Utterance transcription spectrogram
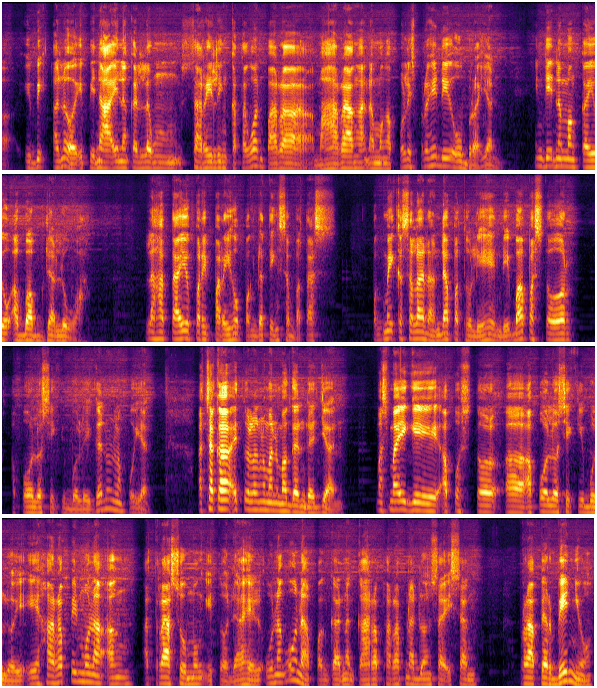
ah, ibi, ano, ipinain ang kanilang sariling katawan para maharangan ang mga pulis. Pero hindi obra yan. Hindi naman kayo above the law. ah. Lahat tayo pare-pareho pagdating sa batas. Pag may kasalanan, dapat hulihin. Di ba, Pastor? Apollo si Kibuloy. Ganun lang po yan. At saka, ito lang naman maganda dyan mas maigi apostol ah, Apollo si Kibuloy, eh harapin mo na ang atraso mong ito dahil unang-una pagka nagkaharap-harap na doon sa isang proper venue,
